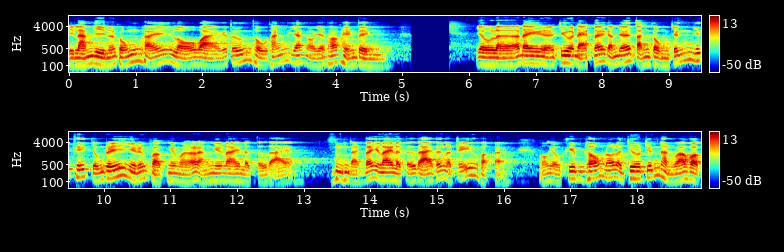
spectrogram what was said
thì làm gì nó cũng phải lộ vài cái tướng thù thắng, giác ngộ giải thoát hiện tiền. Dù là ở đây chưa đạt tới cảnh giới tận cùng, chứng nhất thiết chủng trí như đức phật, nhưng mà đã đặng như lai lực tự tại. Đạt tới như lai lực tự tại, tức là trí của phật rồi mọi người khiêm thốn nói là chưa chứng thành quả phật.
